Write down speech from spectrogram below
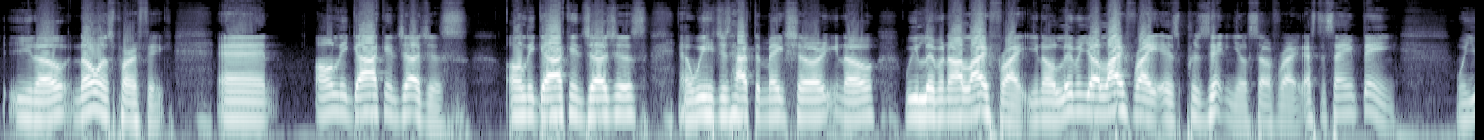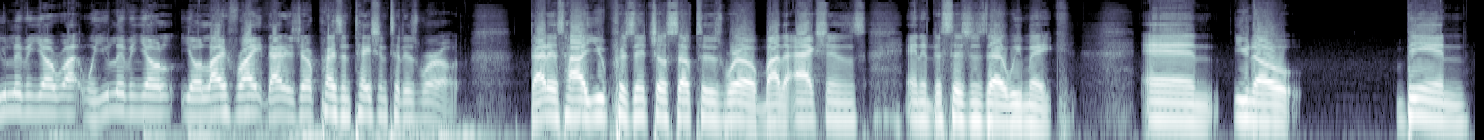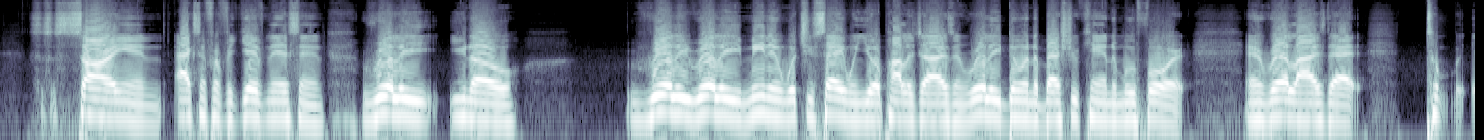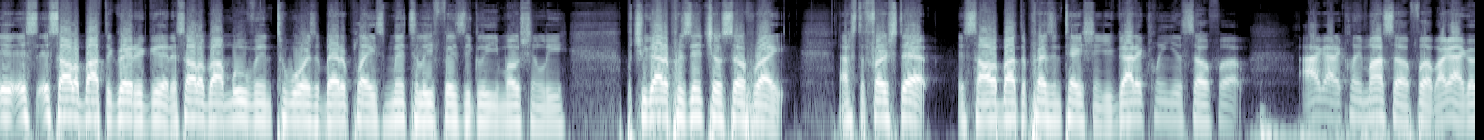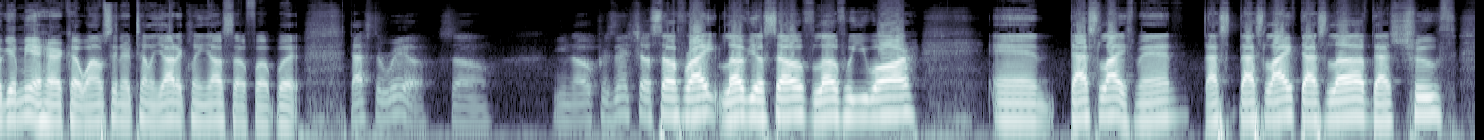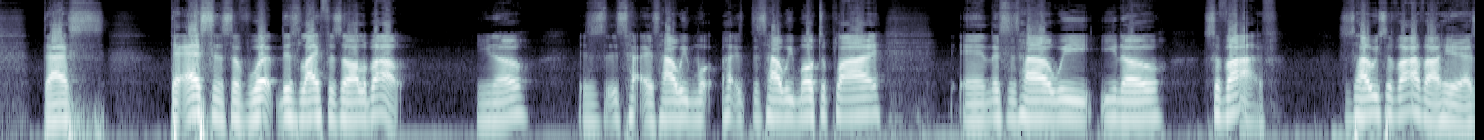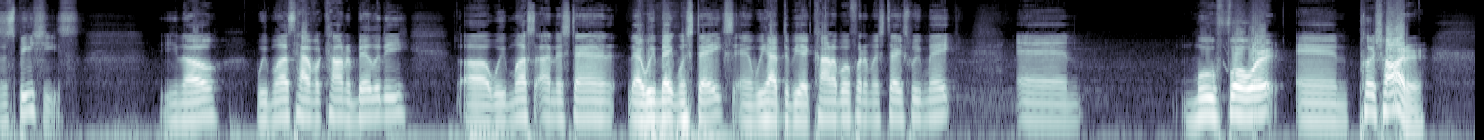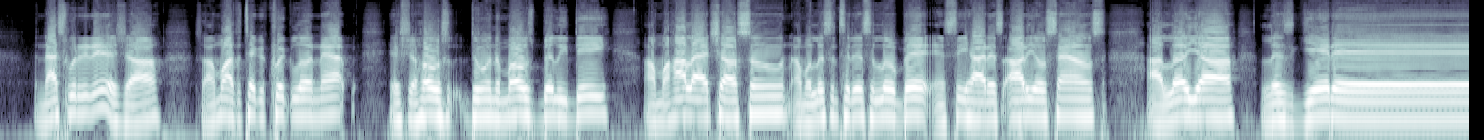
You know no one's perfect. And only god can judge us. Only god can judge us. And we just have to make sure you know we living our life right. You know living your life right is presenting yourself right. That's the same thing. When you live in your right, when you live in your your life right, that is your presentation to this world. That is how you present yourself to this world by the actions and the decisions that we make. And you know, being sorry and asking for forgiveness and really, you know, really, really meaning what you say when you apologize and really doing the best you can to move forward and realize that to, it's it's all about the greater good. It's all about moving towards a better place mentally, physically, emotionally. But you got to present yourself right. That's the first step. It's all about the presentation. You got to clean yourself up. I got to clean myself up. I got to go get me a haircut while I'm sitting there telling y'all to clean yourself up. But that's the real. So, you know, present yourself right. Love yourself. Love who you are. And that's life, man. That's that's life. That's love. That's truth. That's the essence of what this life is all about. You know, is is is how we is how we multiply, and this is how we you know survive. This is how we survive out here as a species. You know, we must have accountability. Uh, we must understand that we make mistakes, and we have to be accountable for the mistakes we make, and move forward and push harder. And that's what it is, y'all. So I'm about to take a quick little nap. It's your host doing the most, Billy D. I'm gonna holla at y'all soon. I'm gonna listen to this a little bit and see how this audio sounds. I love y'all. Let's get it.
